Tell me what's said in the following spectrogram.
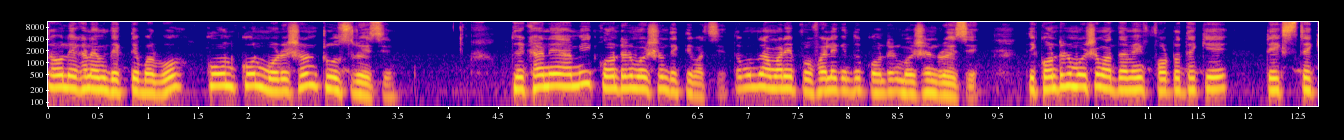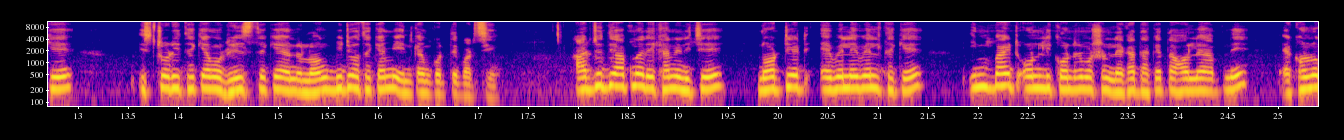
তাহলে এখানে আমি দেখতে পারব কোন কোন মোডেশন টুলস রয়েছে। তো এখানে আমি কন্টেন্ট মোশন দেখতে পাচ্ছি। তো বন্ধু আমার এই প্রোফাইলে কিন্তু কন্টেন্ট মোশন রয়েছে। তো এই কন্টেন্ট মোশনের মাধ্যমে আমি ফটো থেকে টেক্সট থেকে স্টোরি থেকে, এবং রিলস থেকে অ্যান্ড লং ভিডিও থেকে আমি ইনকাম করতে পারছি। আর যদি আপনার এখানে নিচে নট ইয়েট অ্যাভেলেবেল থেকে ইনভাইট অনলি কন্টেন্ট মোশন লেখা থাকে, তাহলে আপনি এখনও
